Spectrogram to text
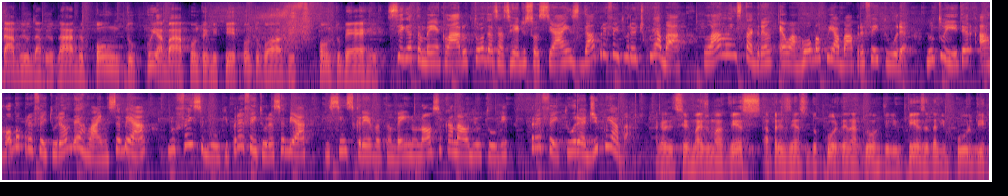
www.cuiabá.mt.gov.br. Siga também, é claro, todas as redes sociais da Prefeitura de Cuiabá. Lá no Instagram é o arroba Cuiabá Prefeitura, no Twitter, arroba Prefeitura Underline CBA no Facebook Prefeitura CBA e se inscreva também no nosso canal do YouTube Prefeitura de Cuiabá. Agradecer mais uma vez a presença do coordenador de limpeza da Limpurbe,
